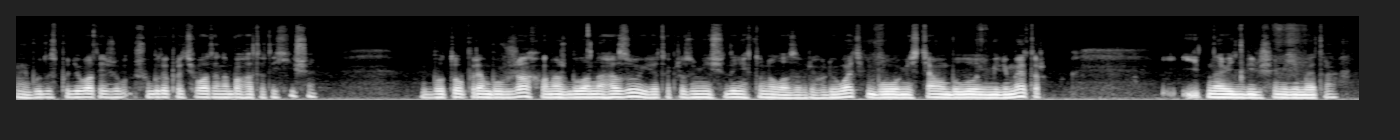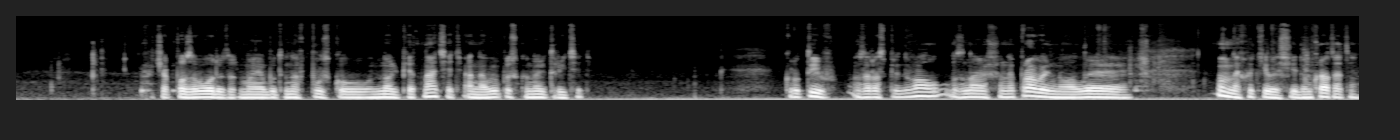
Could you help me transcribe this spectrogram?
Буду сподіватися, що буде працювати набагато тихіше. Бо то прям був жах, вона ж була на газу, і я так розумію, сюди ніхто не лазив регулювати, бо місцями було і міліметр, і навіть більше міліметра. Хоча по заводу тут має бути на впуску 0,15, а на випуску 0,30. Крутив зараз підвал, знаю, що неправильно, але ну, не хотілося її домкратити.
